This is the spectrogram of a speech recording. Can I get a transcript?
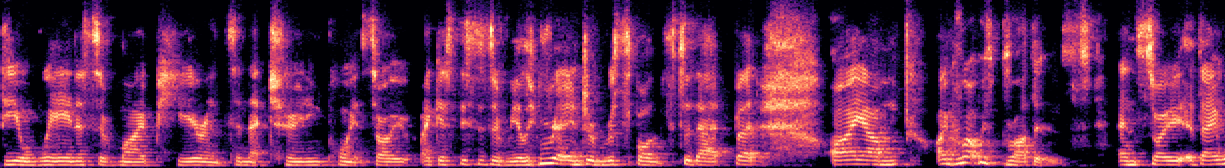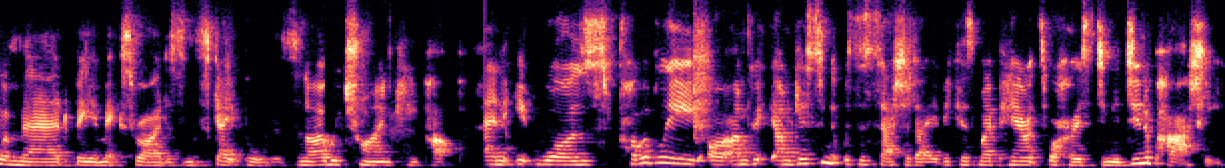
the awareness of my appearance and that turning point. So I guess this is a really random response to that. But I um I grew up with brothers, and so they were mad BMX riders and skateboarders, and I would try and keep up. And it was probably oh, I'm I'm guessing it was a Saturday because my parents were hosting a dinner party,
